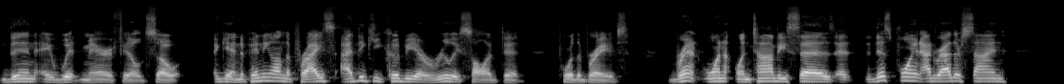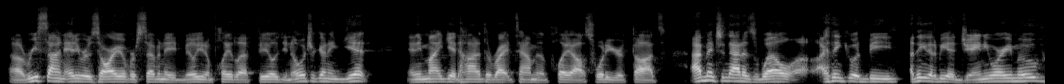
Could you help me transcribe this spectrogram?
than a Whit Merrifield? So again, depending on the price, I think he could be a really solid fit for the Braves. Brent when Tomby says at this point, I'd rather sign uh, re-sign Eddie Rosario over seven, eight million and play left field. You know what you're going to get, and he might get hot at the right time in the playoffs. What are your thoughts? I mentioned that as well. Uh, I think it would be, I think that'd be a January move.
